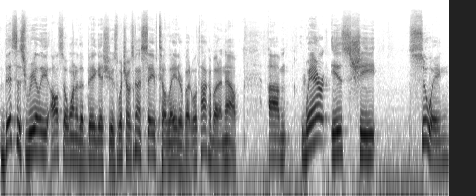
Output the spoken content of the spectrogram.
This is really also one of the big issues, which I was going to save till later, but we'll talk about it now. Um, where is she suing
